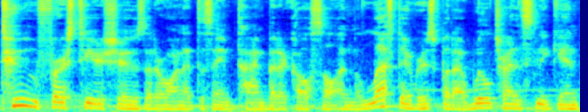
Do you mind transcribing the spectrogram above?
two first tier shows that are on at the same time Better Call Saul and The Leftovers, but I will try to sneak in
